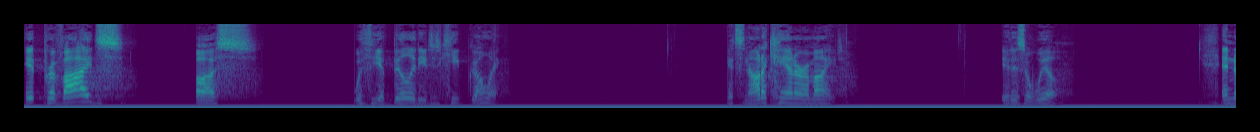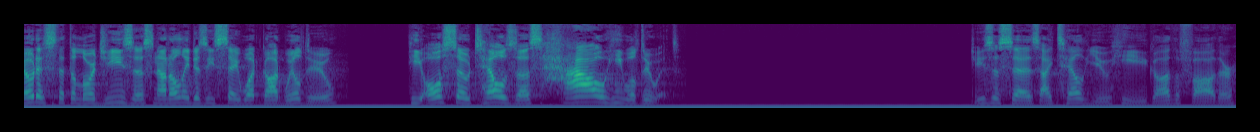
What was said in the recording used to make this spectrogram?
It provides us with the ability to keep going. It's not a can or a might, it is a will. And notice that the Lord Jesus, not only does he say what God will do, he also tells us how he will do it. Jesus says, I tell you, he, God the Father,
